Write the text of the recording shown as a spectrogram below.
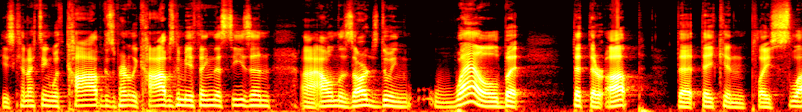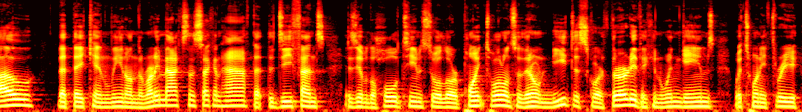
He's connecting with Cobb because apparently Cobb's going to be a thing this season. Uh, Allen Lazard's doing well, but that they're up, that they can play slow, that they can lean on the running backs in the second half, that the defense is able to hold teams to a lower point total. And so they don't need to score 30. They can win games with 23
